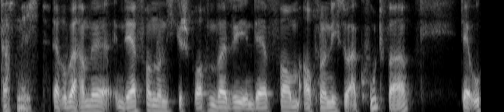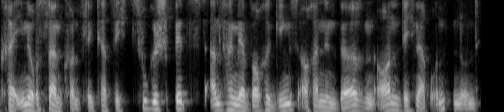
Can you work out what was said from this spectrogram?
Das nicht. Darüber haben wir in der Form noch nicht gesprochen, weil sie in der Form auch noch nicht so akut war. Der Ukraine-Russland-Konflikt hat sich zugespitzt. Anfang der Woche ging es auch an den Börsen ordentlich nach unten. Und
